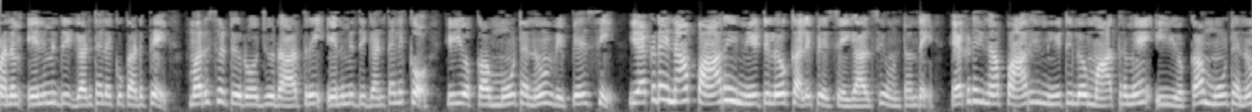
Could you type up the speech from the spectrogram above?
మనం ఎనిమిది గంటలకు కడితే మరుసటి రోజు రాత్రి ఎనిమిది గంటలకు ఈ యొక్క మూటను విప్పేసి ఎక్కడైనా పారే నీటిలో కలిపేసేయాల్సి ఉంటుంది. ఎక్కడైనా పారే నీటిలో మాత్రమే ఈ యొక్క మూటను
